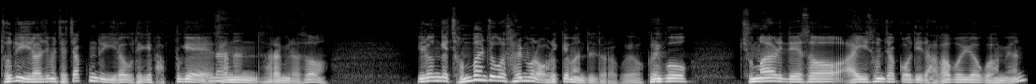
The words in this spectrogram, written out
저도 일하지만 제 짝꿍도 일하고 되게 바쁘게 네. 사는 사람이라서 이런 게 전반적으로 삶을 어렵게 만들더라고요. 그리고 네. 주말이 돼서 아이 손잡고 어디 나가보려고 하면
